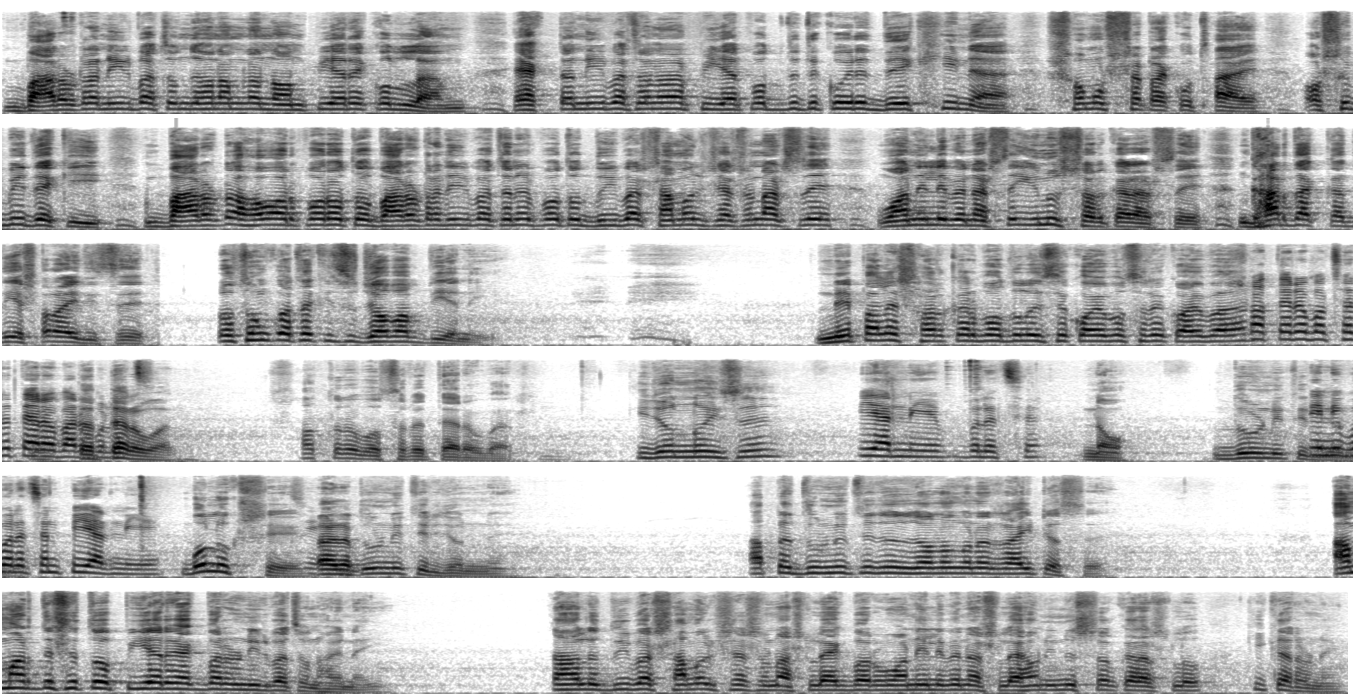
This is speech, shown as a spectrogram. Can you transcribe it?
বারোটা নির্বাচন যখন আমরা নন পিয়ারে করলাম একটা নির্বাচন আমরা পিয়ার পদ্ধতি করে দেখি না সমস্যাটা কোথায়? অসুবিধা কি? বারোটা হওয়ার পরও তো বারোটা নির্বাচনের পর তো দুইবার সামরিক শাসন আসছে ওয়ান ইলেভেন আসছে ইউনুস সরকার আসছে ঘাড় ধাক্কা দিয়ে সরাই দিছে। প্রথম কথা কিছু জবাব দিয়ে নেই। নেপালের সরকার বদল হয়েছে কয় বছরে কয়বার? সতেরো বছরে তেরো বার তেরো বার। সতেরো বছরে তেরো বার। কি জন্য হয়েছে? পিয়ার নিয়ে বলেছে। নো দুর্নীতি তিনি বলেছেন পিয়ার নিয়ে। বলুক সে দুর্নীতির জন্য। আপনার দুর্নীতির জন্য জনগণের রাইট আছে। আমার দেশে তো পিয়ারে একবারও নির্বাচন হয় নাই। তাহলে দুইবার সামরিক শাসন আসলো, একবার ওয়ান ইলেভেন আসলো, এখন ইউনুস সরকার আসলো, কি কারণে?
